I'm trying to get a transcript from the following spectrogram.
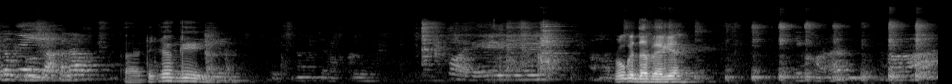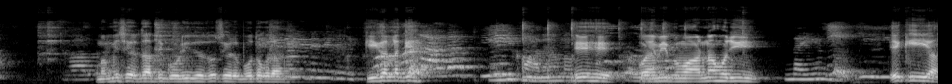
ਉੱਪਰ ਚੱਕ ਲਾ। ਕੱਟ ਜੋਗੀ। ਹਾਏ। ਉਹ ਕਿੱਦਾਂ ਪੈ ਗਿਆ। ਹਾਂ। ਮੰਮੀ ਸਿਰ ਦਰਦ ਦੀ ਗੋਲੀ ਦੇ ਦਿਓ ਸਿਰ ਬਹੁਤ ਦੁਖਦਾ। ਦਿੰਦੀ ਦਿੰਦੀ ਦਿੰਦੀ ਕੀ ਗੱਲ ਲੱਗਿਆ? ਇਹ ਹੀ ਖਾਣਾ ਮੈਂ ਇਹ ਉਹ ਐਵੇਂ ਬਿਮਾਰ ਨਾ ਹੋ ਜੀ ਨਹੀਂ ਹੁੰਦਾ। ਇਹ ਕੀ ਆ?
